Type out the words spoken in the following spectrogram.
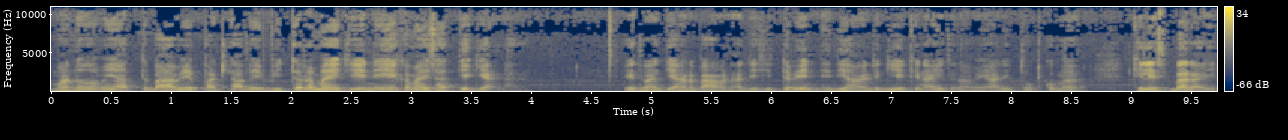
මනෝමය අත්භාවයේ පටලාභේ විතරමයි තියෙන්නේ ඒකමයි සත්‍ය කියන්නේ. ඒ තමයි ධ්‍යාන භාවනාදී සිද්ධ වෙන්නේ. ධ්‍යානෙට ගිය කෙනා හිතනවා මේ අනිත් ඔක්කොම කෙලෙස් බරයි.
